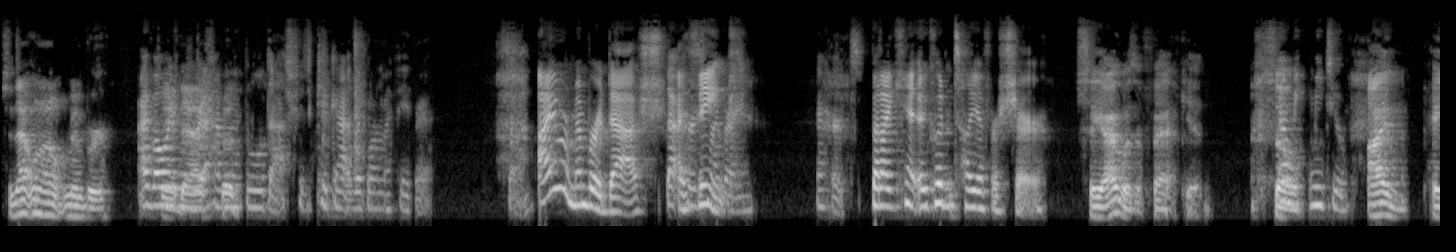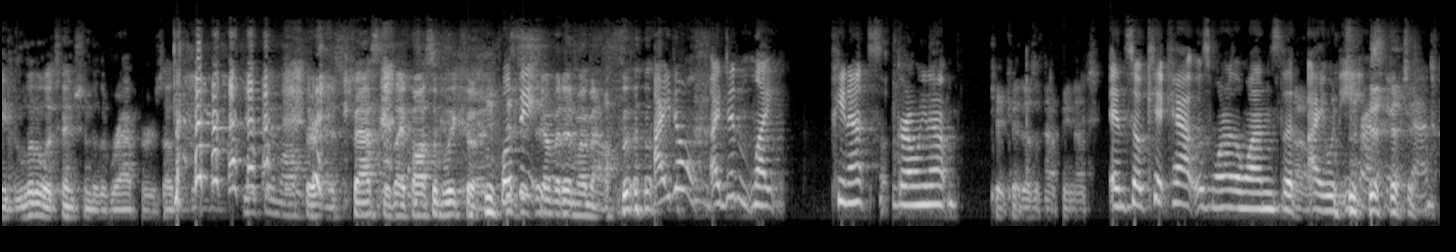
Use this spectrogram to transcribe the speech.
so that one I don't remember. I've always Yeah, remembered it dash, having but- like the little dash because Kit Kat is like one of my favorite. So I remember a dash. that I hurts think, my brain. It hurts. but I can't. I couldn't tell you for sure. See, I was a fat kid, no, so me, me too. I paid little attention to the wrappers other than get them off there as fast as I possibly could. Well, see- shove it in my mouth. I don't. I didn't like peanuts growing up, Kit Kat doesn't have peanuts. and so Kit Kat was one of the ones that Oh. I would eat. Fresh Kit Kat.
